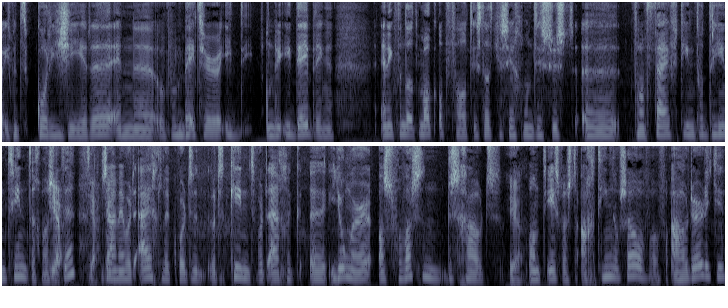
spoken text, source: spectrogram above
iets met corrigeren en op een beter ander idee brengen. En ik vind dat het me ook opvalt, is dat je zegt... want het is dus uh, van 15 tot 23 was ja, het, hè? Ja, dus daarmee wordt eigenlijk wordt het, wordt het kind wordt eigenlijk uh, jonger als volwassen beschouwd. Ja. Want eerst was het 18 of zo, of, of ouder. Dat je,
